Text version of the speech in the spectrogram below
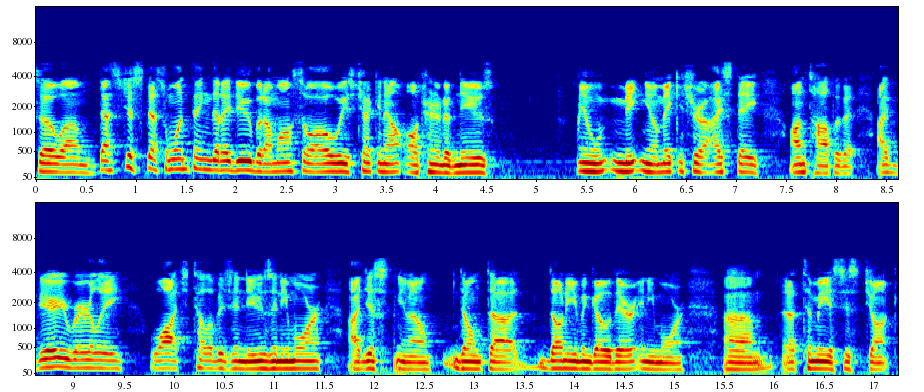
So um, that's just that's one thing that I do, but I'm also always checking out alternative news and make, you know making sure I stay on top of it. I very rarely watch television news anymore. I just you know don't uh, don't even go there anymore. Um, uh, to me, it's just junk.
